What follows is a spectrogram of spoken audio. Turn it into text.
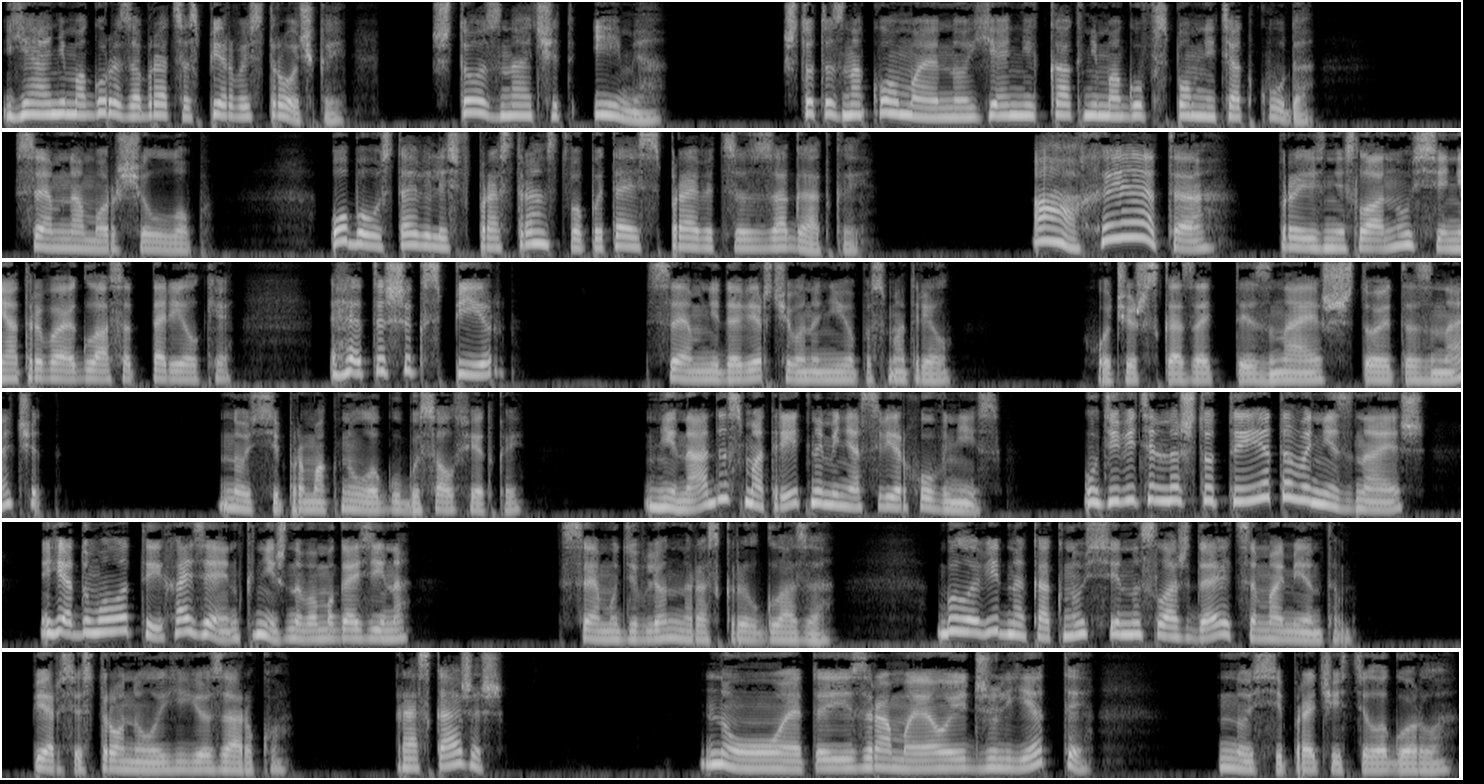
Я не могу разобраться с первой строчкой. Что значит имя? Что-то знакомое, но я никак не могу вспомнить откуда. Сэм наморщил лоб. Оба уставились в пространство, пытаясь справиться с загадкой. «Ах, это!» — произнесла Нусси, не отрывая глаз от тарелки. «Это Шекспир!» Сэм недоверчиво на нее посмотрел. «Хочешь сказать, ты знаешь, что это значит?» Носси промокнула губы салфеткой. «Не надо смотреть на меня сверху вниз. Удивительно, что ты этого не знаешь. Я думала, ты хозяин книжного магазина». Сэм удивленно раскрыл глаза. Было видно, как Нусси наслаждается моментом. Перси стронула ее за руку. «Расскажешь?» «Ну, это из Ромео и Джульетты?» Носси прочистила горло.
